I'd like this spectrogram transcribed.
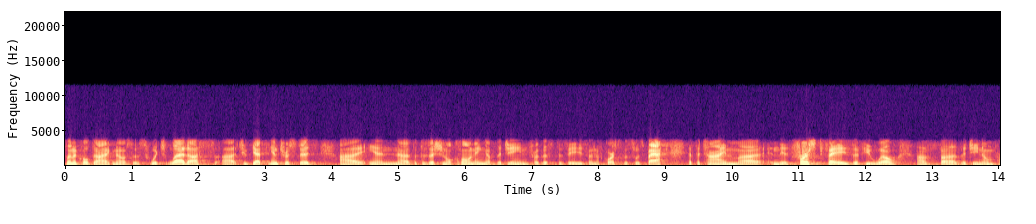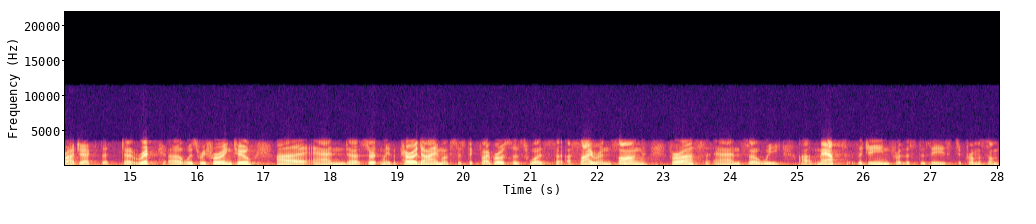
clinical diagnosis, which led us uh, to get interested uh, in uh, the positional cloning of the gene for this disease. And of course, this was back at the time uh, in the first phase, if you will, of the genome project that Rick was referring to. and certainly the paradigm of cystic fibrosis was a siren song for us, and so we uh, mapped the gene for this disease to chromosome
